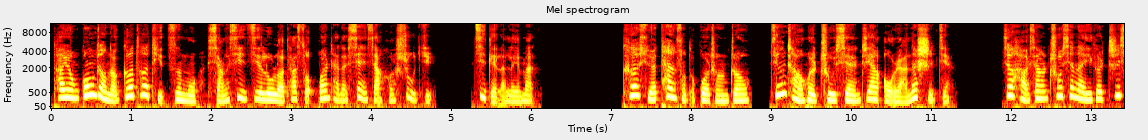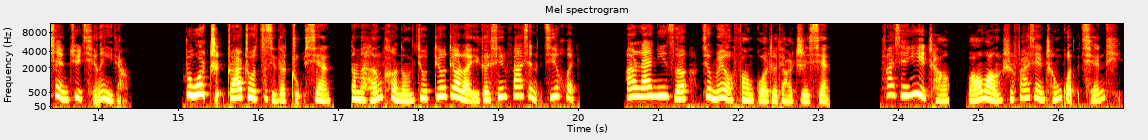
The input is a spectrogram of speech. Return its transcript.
他用工整的哥特体字母详细记录了他所观察的现象和数据，寄给了雷曼。科学探索的过程中，经常会出现这样偶然的事件，就好像出现了一个支线剧情一样。如果只抓住自己的主线，那么很可能就丢掉了一个新发现的机会。而莱尼则就没有放过这条支线。发现异常，往往是发现成果的前提。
